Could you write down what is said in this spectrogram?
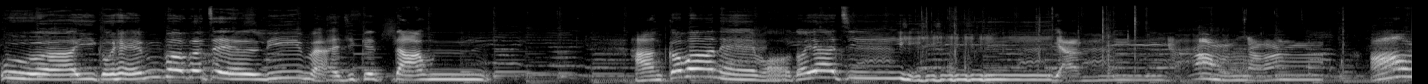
우와, 이거 햄버거 젤리 맛있겠다. 음. 한꺼번에 먹어야지. 얌, 얌, 얌. 아우,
